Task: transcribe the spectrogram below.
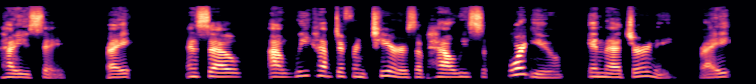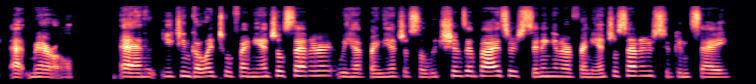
how you save right and so um, we have different tiers of how we support you in that journey right at merrill and you can go into a financial center we have financial solutions advisors sitting in our financial centers who can say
